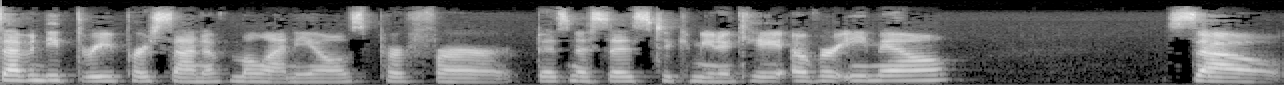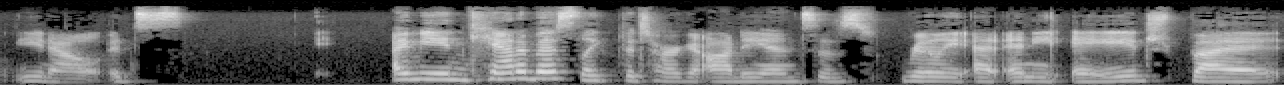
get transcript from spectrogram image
73% of millennials prefer businesses to communicate over email. So, you know, it's, I mean, cannabis, like the target audience is really at any age, but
